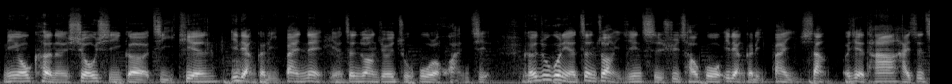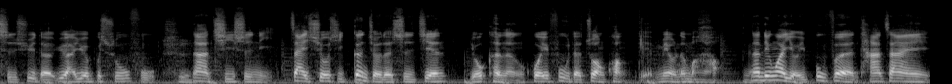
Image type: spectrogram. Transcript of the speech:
你有可能休息个几天一两个礼拜内，你的症状就会逐步的缓解。可是，如果你的症状已经持续超过一两个礼拜以上，而且它还是持续的越来越不舒服，是。那其实你在休息更久的时间，有可能恢复的状况也没有那么好。嗯、那另外有一部分，他在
